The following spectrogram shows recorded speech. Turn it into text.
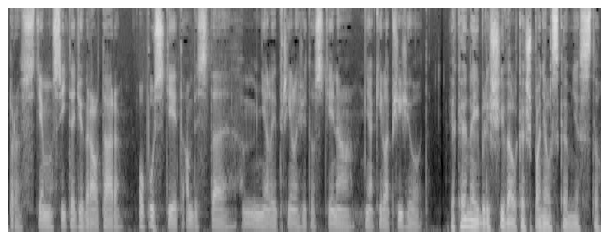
Prostě musíte Gibraltar opustit, abyste měli příležitosti na nějaký lepší život. Jaké je nejbližší velké španělské město?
